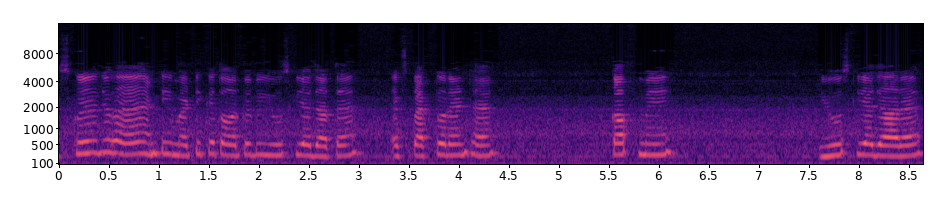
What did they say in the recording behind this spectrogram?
स्क्विल जो है एंटी इमेटिक के तौर पे भी यूज़ किया जाता है एक्सपेक्टोरेंट है कफ में यूज़ किया जा रहा है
